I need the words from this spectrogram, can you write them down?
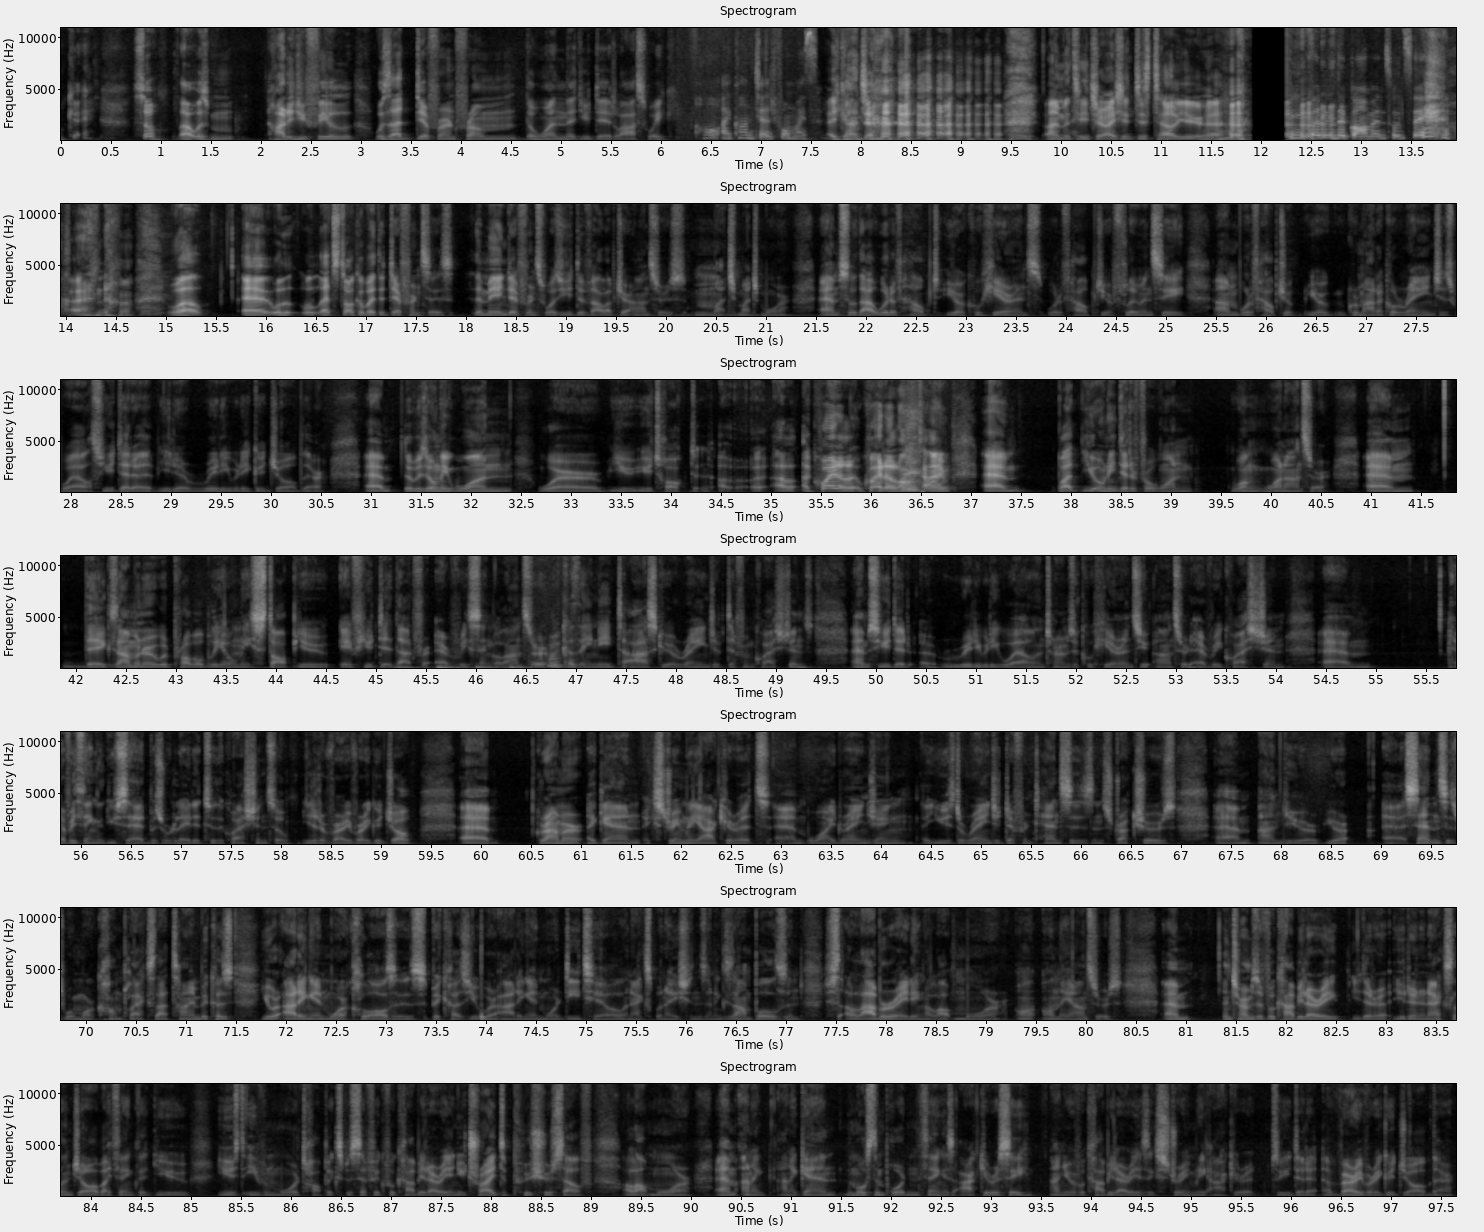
Okay. So that was. M- how did you feel? Was that different from the one that you did last week? Oh, I can't judge for myself. I can't. Judge. I'm a teacher. I should just tell you. People in the comments would say. uh, no. Well, uh, well, well, let's talk about the differences. The main difference was you developed your answers much, much more. Um, so that would have helped your coherence, would have helped your fluency, um, would have helped your, your grammatical range as well. So you did a you did a really, really good job there. Um, there was only one where you you talked a, a, a quite a quite a long time, um, but you only did it for one one one answer. Um, the examiner would probably only stop you if you did that for every single answer because they need to ask you a range of different questions. Um, so you did uh, really, really well in terms of coherence. You answered every question. Um, everything that you said was related to the question. So you did a very, very good job. Uh, grammar again extremely accurate um, wide ranging it used a range of different tenses and structures um, and your your uh, sentences were more complex that time because you were adding in more clauses because you were adding in more detail and explanations and examples and just elaborating a lot more on, on the answers um, in terms of vocabulary, you did a, you did an excellent job. I think that you used even more topic specific vocabulary, and you tried to push yourself a lot more. Um, and and again, the most important thing is accuracy, and your vocabulary is extremely accurate. So you did a, a very very good job there.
